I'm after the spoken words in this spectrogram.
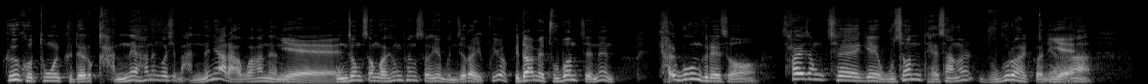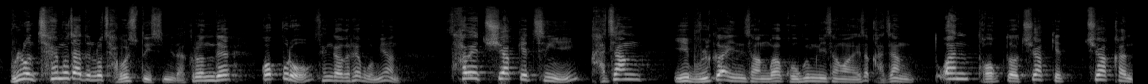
그 고통을 그대로 감내하는 것이 맞느냐라고 하는 예. 공정성과 형평성의 문제가 있고요. 그 다음에 두 번째는 결국은 그래서 사회 정책의 우선 대상을 누구로 할 거냐. 예. 물론 채무자들로 잡을 수도 있습니다. 그런데 거꾸로 생각을 해보면 사회 취약계층이 가장 이 물가 인상과 고금리 상황에서 가장 또한 더욱더 취약계, 취약한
